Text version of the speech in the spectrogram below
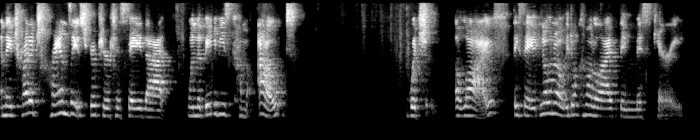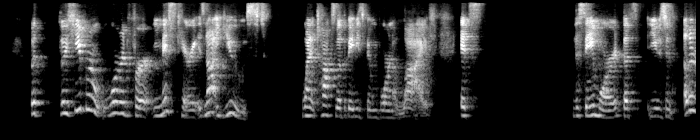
and they try to translate scripture to say that when the babies come out, which alive, they say, no, no, they don't come out alive, they miscarry. But the Hebrew word for miscarry is not used when it talks about the babies being born alive. It's the same word that's used in other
